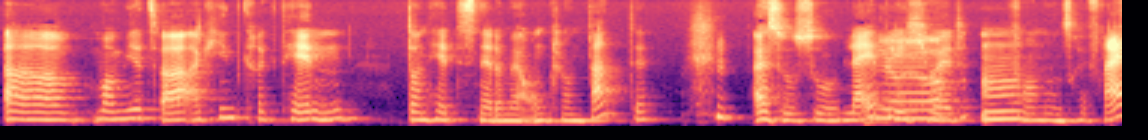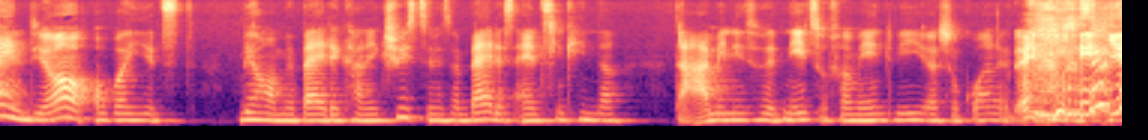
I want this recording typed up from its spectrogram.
äh, wenn wir zwar ein Kind gekriegt hätten, dann hätte es nicht einmal Onkel und Tante. Also so leiblich Ja, halt von unseren Freunden, ja. Aber jetzt, wir haben ja beide keine Geschwister, wir sind beides Einzelkinder. Der Armin ist halt nicht so verwendet wie ich, also gar nicht eigentlich.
